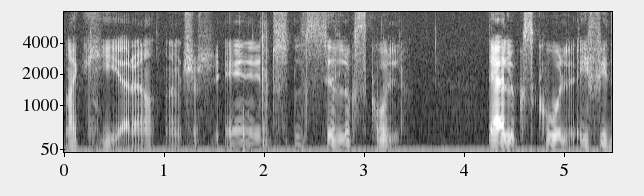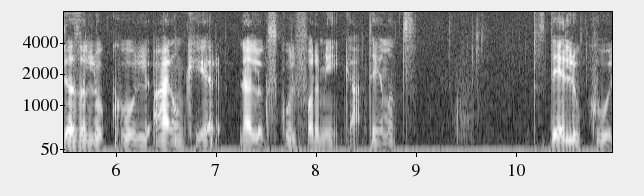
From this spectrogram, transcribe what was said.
Like here, uh, I'm just, and it still looks cool. That looks cool. If it doesn't look cool, I don't care. That looks cool for me. God damn it. They look cool.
